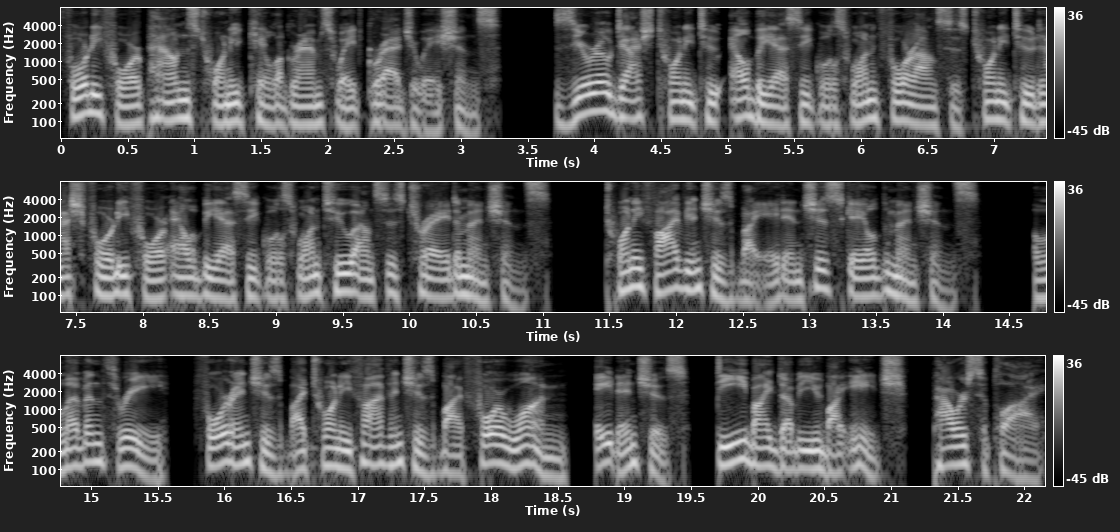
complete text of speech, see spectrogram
44 pounds 20 kilograms weight graduations. 0-22 lbs equals 1 4 ounces 22-44 lbs equals 1 2 ounces tray dimensions. 25 inches by 8 inches scale dimensions. 11 3, 4 inches by 25 inches by 4 1, 8 inches, D by W by H, power supply.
